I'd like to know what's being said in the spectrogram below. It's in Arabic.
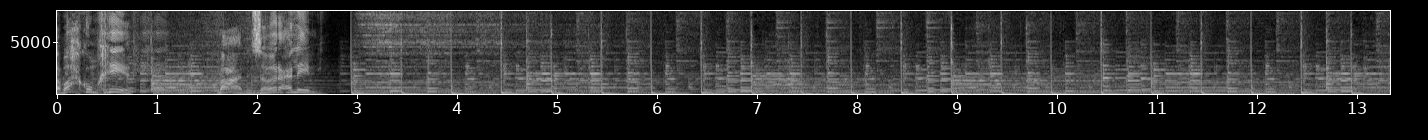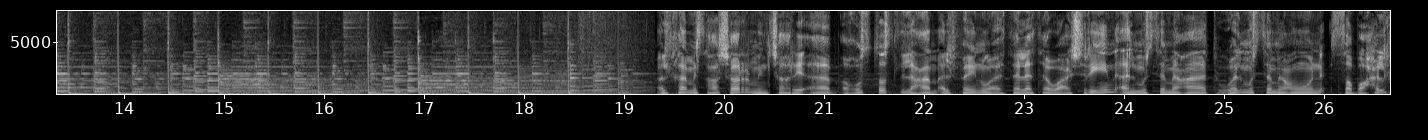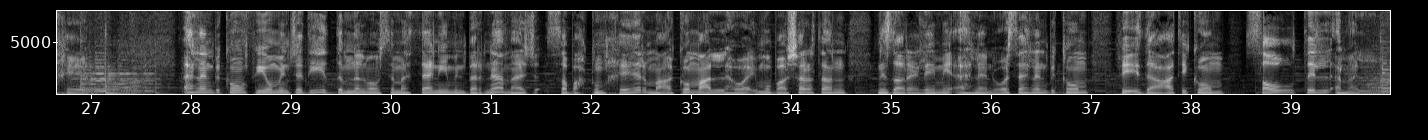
صباحكم خير مع نزار عليمي. الخامس عشر من شهر آب أغسطس للعام 2023 المستمعات والمستمعون صباح الخير. أهلا بكم في يوم جديد ضمن الموسم الثاني من برنامج صباحكم خير. معكم على الهواء مباشرة نزار عليمي. أهلا وسهلا بكم في إذاعتكم صوت الأمل.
